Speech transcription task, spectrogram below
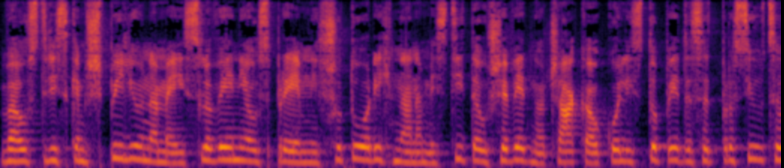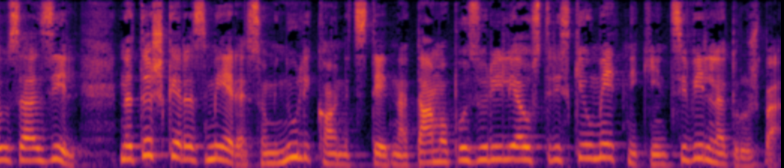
V avstrijskem špilju na meji Slovenije v sprejemni varnih šotorih na namestitev še vedno čaka okoli 150 prosilcev za azil. Na težke razmere so minuli konec tedna tam opozorili avstrijski umetniki in civilna družba.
